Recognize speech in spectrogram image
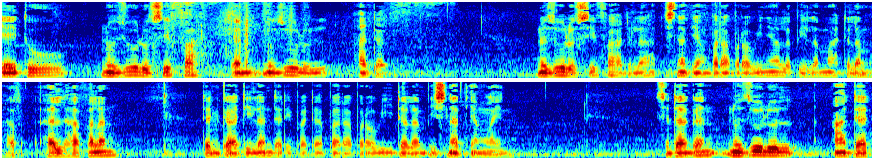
yaitu nuzulul sifah dan nuzulul adat nuzulul sifah adalah isnad yang para perawinya lebih lemah dalam hal hafalan dan keadilan daripada para perawi dalam isnad yang lain. Sedangkan nuzulul adat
